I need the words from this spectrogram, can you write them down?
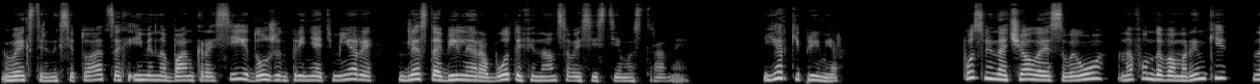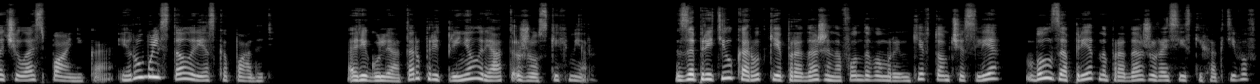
В экстренных ситуациях именно Банк России должен принять меры для стабильной работы финансовой системы страны. Яркий пример. После начала СВО на фондовом рынке началась паника, и рубль стал резко падать. Регулятор предпринял ряд жестких мер. Запретил короткие продажи на фондовом рынке, в том числе был запрет на продажу российских активов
